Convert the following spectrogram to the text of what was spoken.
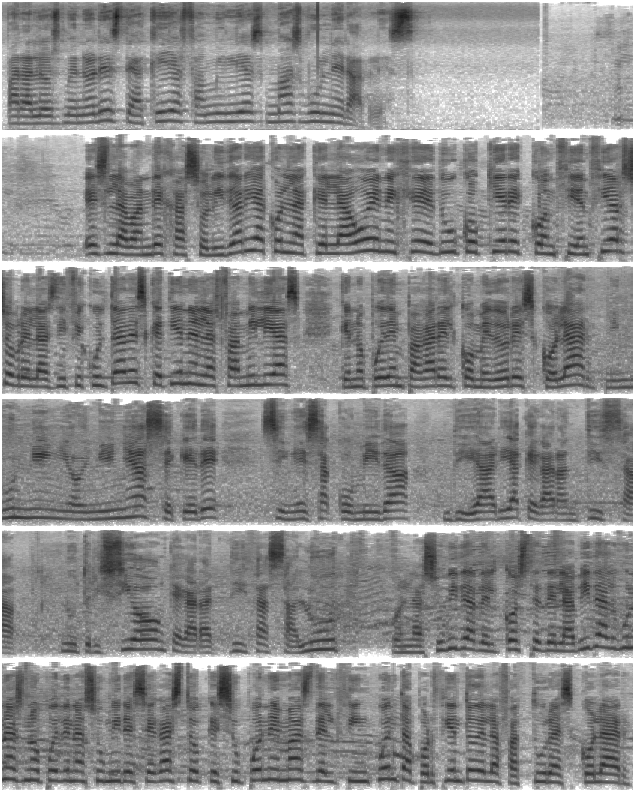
para los menores de aquellas familias más vulnerables es la bandeja solidaria con la que la ONG Educo quiere concienciar sobre las dificultades que tienen las familias que no pueden pagar el comedor escolar. Ningún niño y niña se quede sin esa comida diaria que garantiza nutrición, que garantiza salud. Con la subida del coste de la vida, algunas no pueden asumir ese gasto que supone más del 50% de la factura escolar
